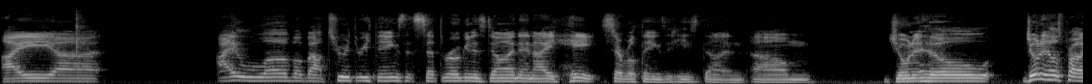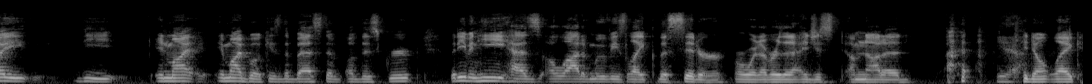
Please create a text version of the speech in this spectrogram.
I. Uh, I love about two or three things that Seth Rogen has done, and I hate several things that he's done. Um, Jonah Hill. Jonah Hill's probably the in my in my book is the best of, of this group. But even he has a lot of movies like The Sitter or whatever that I just I'm not a yeah. I don't like.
